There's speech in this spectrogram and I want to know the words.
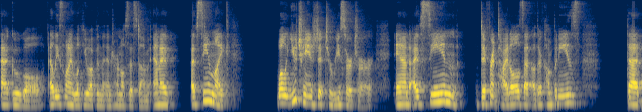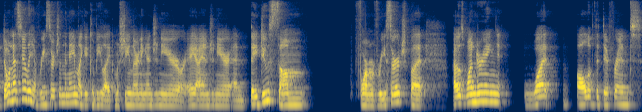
at Google, at least when I look you up in the internal system. And I've, I've seen like, well, you changed it to researcher. And I've seen different titles at other companies that don't necessarily have research in the name. Like it could be like machine learning engineer or AI engineer, and they do some form of research, but I was wondering what all of the different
